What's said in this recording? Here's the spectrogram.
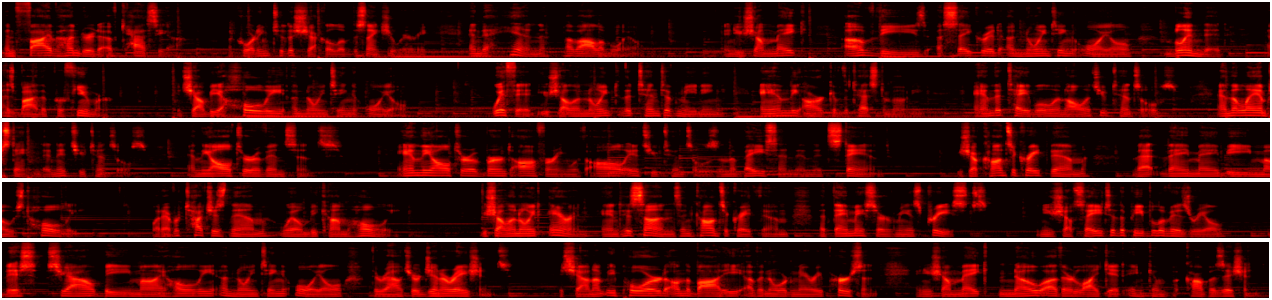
and 500 of cassia, according to the shekel of the sanctuary, and a hin of olive oil. And you shall make of these a sacred anointing oil blended as by the perfumer it shall be a holy anointing oil. With it you shall anoint the tent of meeting, and the ark of the testimony, and the table and all its utensils, and the lampstand and its utensils, and the altar of incense, and the altar of burnt offering with all its utensils, and the basin and its stand. You shall consecrate them that they may be most holy. Whatever touches them will become holy. You shall anoint Aaron and his sons and consecrate them, that they may serve me as priests. And you shall say to the people of Israel, This shall be my holy anointing oil throughout your generations. It shall not be poured on the body of an ordinary person, and you shall make no other like it in comp- composition.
